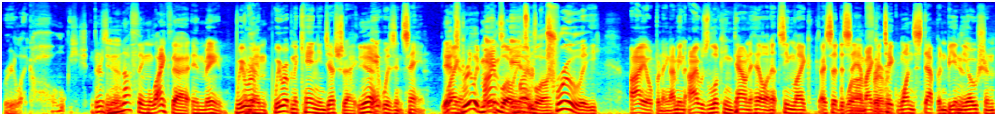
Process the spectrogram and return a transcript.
where you're like, holy, sh- there's Yeah. nothing like that in Maine. we I were mean, we were up in the canyons yesterday. Yeah. It was insane. it's Like, really mind blowing. It's, Mind-blowing. truly eye opening. I mean, I was looking down a hill and it seemed like I said to Went on Sam, I could take one step and be in the ocean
